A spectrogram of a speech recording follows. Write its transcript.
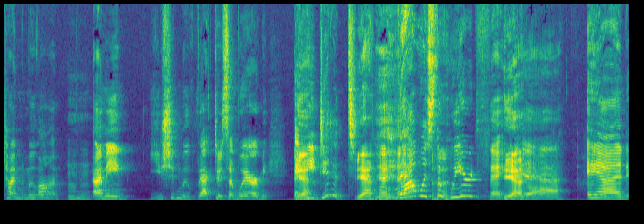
time to move on. I mean, you should move back to somewhere. I mean, and Yeah. he didn't. yeah. That was the weird thing. Yeah. Yeah. And,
